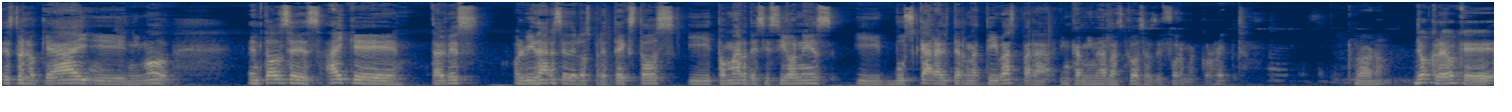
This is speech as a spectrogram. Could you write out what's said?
esto es lo que hay y ni modo. Entonces hay que tal vez olvidarse de los pretextos y tomar decisiones y buscar alternativas para encaminar las cosas de forma correcta. Claro. Yo creo que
